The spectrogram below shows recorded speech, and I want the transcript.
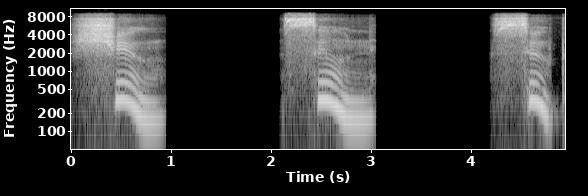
shoe soon soup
